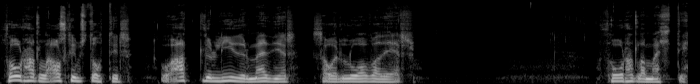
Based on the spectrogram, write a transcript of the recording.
Þórhalla áskrimsdóttir og allur líður með þér sá er lofað er. Þórhalla mælti.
